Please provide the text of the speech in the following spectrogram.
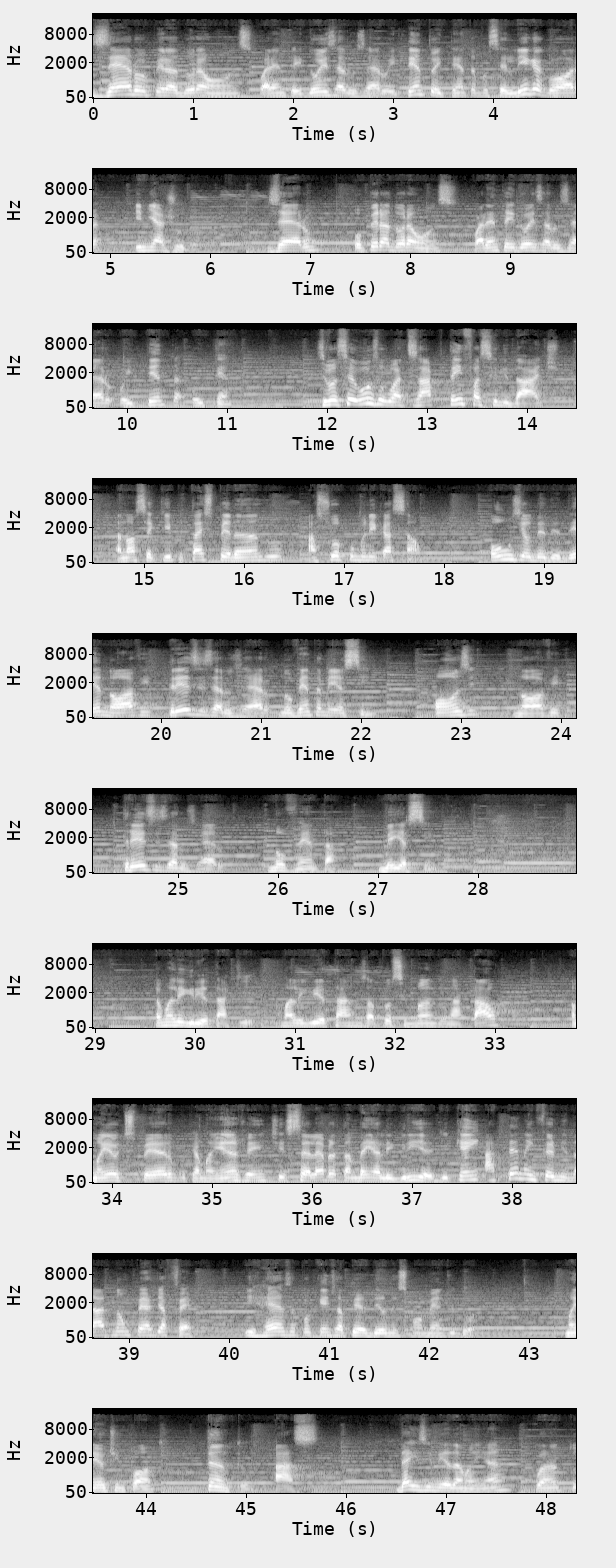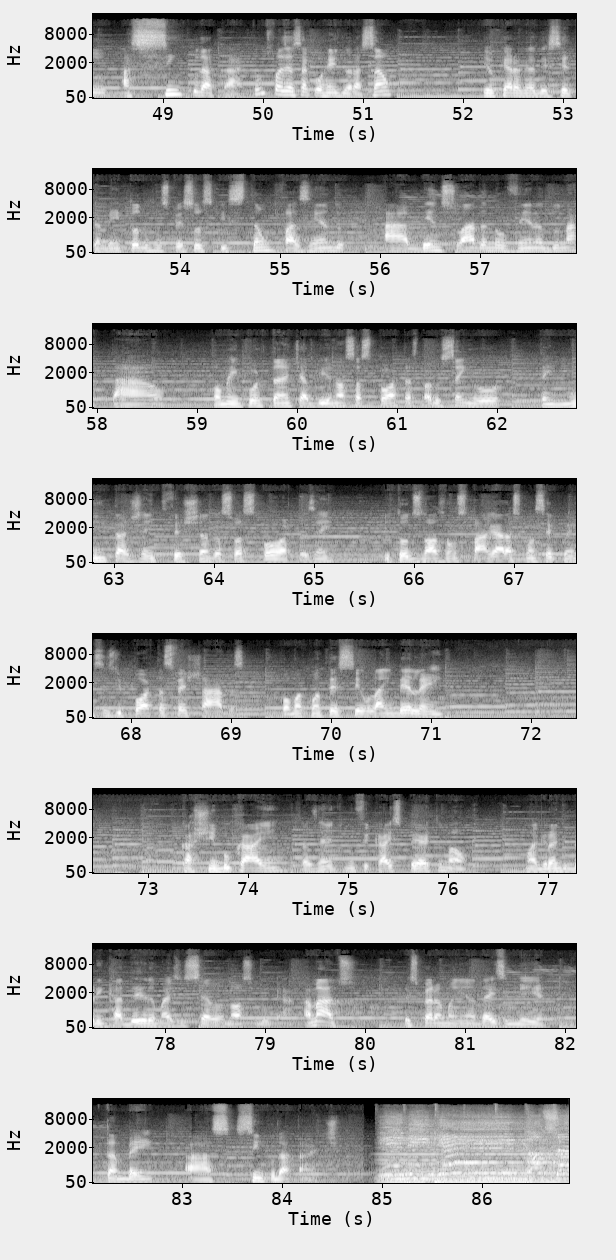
0 Operadora 11 4200 8080, você liga agora e me ajuda. 0 Operadora 11 4200 8080. Se você usa o WhatsApp, tem facilidade, a nossa equipe está esperando a sua comunicação. 11 é o DDD 9 1300 9065. 11 9 1300 9065. É uma alegria estar aqui, é uma alegria estar nos aproximando do Natal Amanhã eu te espero, porque amanhã a gente celebra também a alegria de quem, até na enfermidade, não perde a fé e reza por quem já perdeu nesse momento de dor. Amanhã eu te encontro, tanto às dez e meia da manhã, quanto às cinco da tarde. Vamos fazer essa corrente de oração? Eu quero agradecer também todas as pessoas que estão fazendo a abençoada novena do Natal. Como é importante abrir nossas portas para o Senhor tem muita gente fechando as suas portas, hein? E todos nós vamos pagar as consequências de portas fechadas, como aconteceu lá em Belém. O cachimbo cai, hein? Se a gente não ficar esperto, não. Uma grande brincadeira, mas o céu é o nosso lugar. Amados, eu espero amanhã às 10h30, também às 5 da tarde. E ninguém possa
